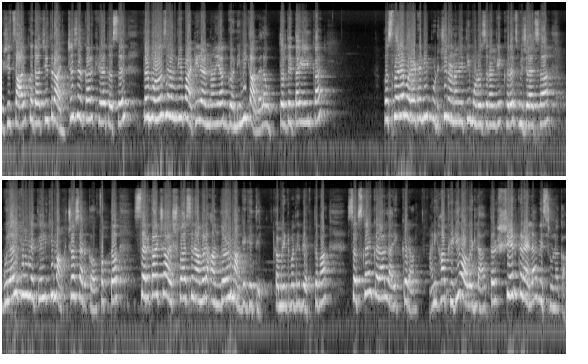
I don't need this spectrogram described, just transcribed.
अशी चाल कदाचित राज्य सरकार खेळत असेल तर मनोज रंगे पाटील यांना या गनिमी काव्याला उत्तर देता येईल का? असणाऱ्या मराठ्यांनी पुढची रणनीती मनोज जरांगे खरंच विजयाचा गुलाल घेऊन येतील की मागच्यासारखं फक्त सरकारच्या आश्वासनावर आंदोलन मागे घेतील. कमेंटमध्ये व्यक्त व्हा. सबस्क्राईब करा लाईक करा. आणि हा व्हिडिओ आवडला तर शेअर करायला विसरू नका.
